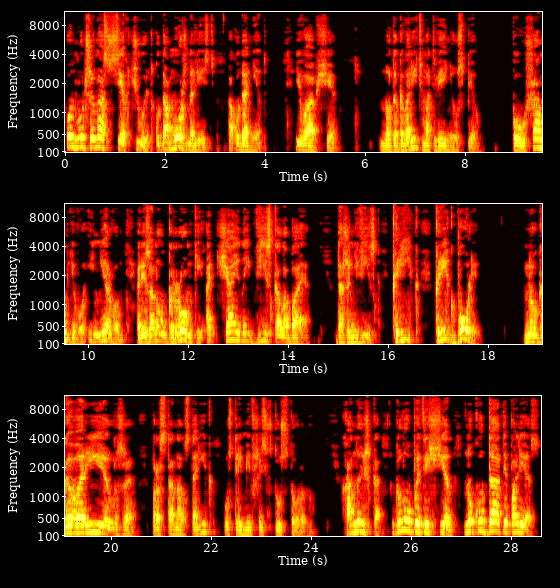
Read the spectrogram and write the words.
Он лучше нас всех чует, куда можно лезть, а куда нет. И вообще. Но договорить Матвей не успел. По ушам его и нервам резанул громкий, отчаянный визг Алабая. Даже не визг, крик, крик боли. «Ну, говорил же!» – простонал старик, устремившись в ту сторону. Ханышка, глупый ты щен, ну куда ты полез?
